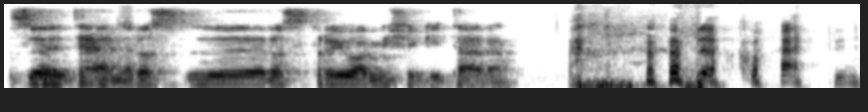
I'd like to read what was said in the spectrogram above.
Z- Ten, roz, rozstroiła mi się gitara. Dokładnie.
